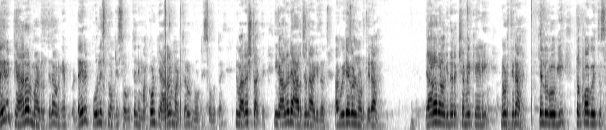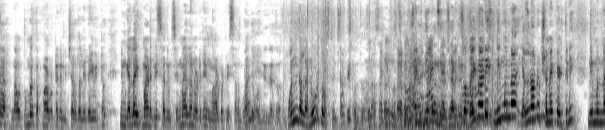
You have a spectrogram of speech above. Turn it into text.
ಡೈರೆಕ್ಟ್ ಯಾರು ಮಾಡಿರ್ತೀರ ಅವ್ರಿಗೆ ಡೈರೆಕ್ಟ್ ಪೊಲೀಸ್ ನೋಟಿಸ್ ಹೋಗುತ್ತೆ. ನಿಮ್ಮ ಅಕೌಂಟ್ ಯಾರ್ಯಾರು ಮಾಡ್ತೀರೋ ನೋಟಿಸ್ ಹೋಗುತ್ತೆ. ನೀವು ಅರೆಸ್ಟ್ ಆಗ್ತೀವಿ ಈಗ ಆಲ್ರೆಡಿ ಆರು ಜನ ಆಗಿದ್ದಾರೆ. ಆ ವಿಡಿಯೋಗಳು ನೋಡ್ತೀರಾ? ಯಾರು ಆಗಿದ್ದಾರೆ ಕ್ಷಮೆ ಕೇಳಿ. ನೋಡ್ತೀರಾ? ಕೆಲವ್ರು ಹೋಗಿ ತಪ್ಪಾಗೋಯ್ತು ಸರ್. ನಾವು ತುಂಬಾ ತಪ್ಪು ಮಾಡ್ಬಿಟ್ಟು ನಿಮ್ಮ ವಿಚಾರದಲ್ಲಿ ದಯವಿಟ್ಟು. ನಿಮ್ಗೆಲ್ಲ ಇದು ಮಾಡಿದ್ವಿ ಸರ್. ನಿಮ್ಮ ಸಿನಿಮಾ ಎಲ್ಲ ನೋಡಿದ್ವಿ ಹಿಂಗೆ ಮಾಡ್ಬಿಟ್ವಿ ಸರ್ ಅಂತ. ಒಂದು ಒಂದಿದ್ರೆ ತೋರಿಸಿ ಒಂದಲ್ಲ ನೂರು ತೋರಿಸ್ತೀನಿ ಸರ್. ಸೊ ದಯಮಾಡಿ ನಿಮ್ಮನ್ನ ಎಲ್ಲರನ್ನೂ ಕ್ಷಮೆ ಕೇಳ್ತೀನಿ. ನಿಮ್ಮನ್ನ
